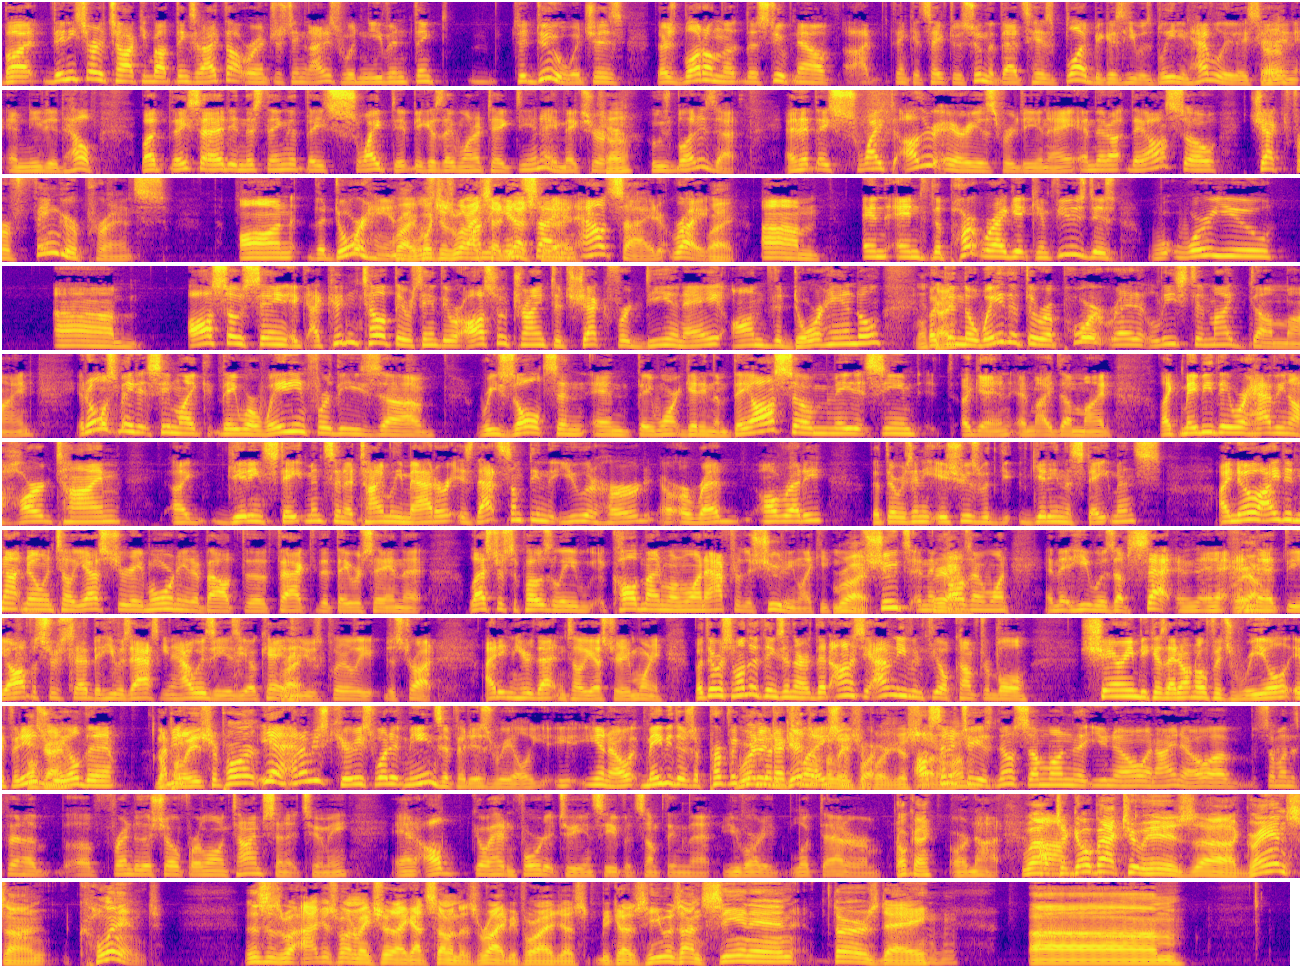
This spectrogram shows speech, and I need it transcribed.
But then he started talking about things that I thought were interesting that I just wouldn't even think to do, which is there's blood on the, the stoop. Now, I think it's safe to assume that that's his blood because he was bleeding heavily, they said, Sure. and, and needed help. But they said in this thing that they swiped it because they want to take DNA, make sure Sure. whose blood is that. And that they swiped other areas for DNA, and that uh, they also checked for fingerprints on the door handles, Right, which is what I said inside yesterday. and outside, right? Right. Um, and and the part where I get confused is, w- were you um, also saying? I couldn't tell if they were saying they were also trying to check for DNA on the door handle. But then the way that the report read, at least in my dumb mind, it almost made it seem like they were waiting for these uh, results and and they weren't getting them. They also made it seem, again, in my dumb mind, like maybe they were having a hard time. Uh, getting statements in a timely manner is that something that you had heard or read already that there was any issues with g- getting the statements i know i did not know until yesterday morning about the fact that they were saying that lester supposedly called 911 after the shooting like he Right. shoots and then Yeah. calls 911 and that he was upset and, and, and Yeah. that the officer said that he was asking how is he is he okay and Right. he was clearly distraught i didn't hear that until yesterday morning but there were some other things in there that honestly i don't even feel comfortable sharing because i don't know if it's real if it is Okay. real then The I mean- police report? yeah, and I'm just curious what it means if it is real. You, you know, maybe there's a perfectly good you get the explanation for report? it. I'll send it, to you. No, someone that you know and I know, uh, someone that's been a, a friend of the show for a long time, sent it to me, and I'll go ahead and forward it to you and see if it's something that you've already looked at or Okay. or not. Well, to Um, go back to his uh, grandson, Klint, this is what I just want to make sure that I got some of this right before I just because he was on CNN Thursday. Um,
